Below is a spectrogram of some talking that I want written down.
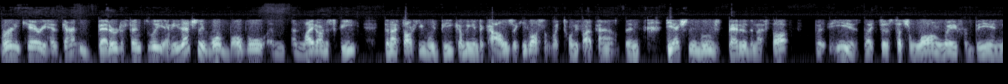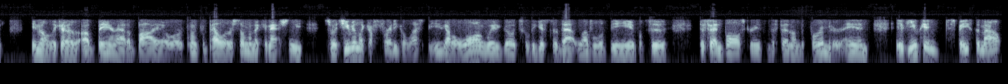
Vernon Carey has gotten better defensively, and he's actually more mobile and, and light on his feet than I thought he would be coming into college. Like he lost something like 25 pounds, and he actually moves better than I thought. But he is like just such a long way from being you know, like a, a Bam Adebayo or Clint Capela or someone that can actually switch. Even like a Freddie Gillespie, he's got a long way to go till he gets to that level of being able to defend ball screens and defend on the perimeter. And if you can space them out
